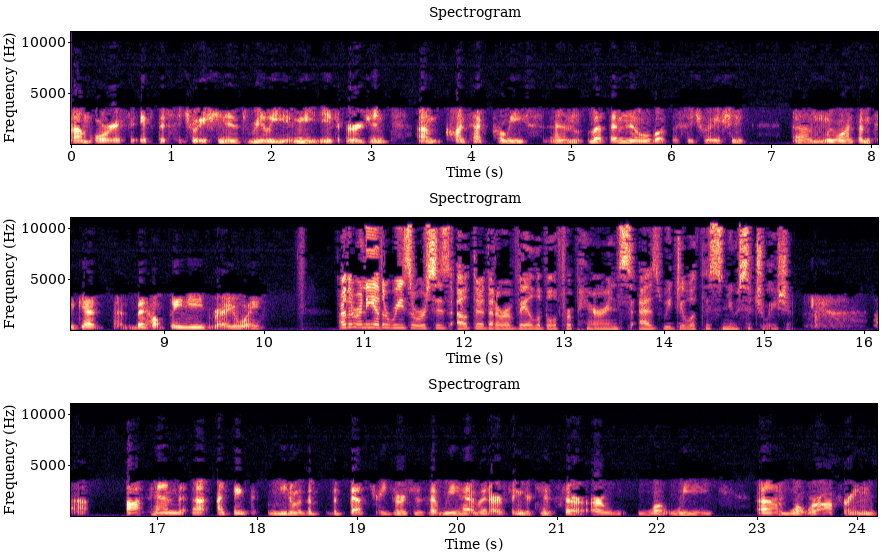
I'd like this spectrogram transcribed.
Um, or if, if the situation is really immediate, urgent, um, contact police and let them know about the situation. Um, we want them to get the help they need right away. Are there any other resources out there that are available for parents as we deal with this new situation? Uh, offhand, uh, I think you know the the best resources that we have at our fingertips are, are what we um, what we're offering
